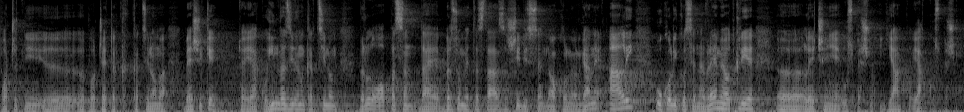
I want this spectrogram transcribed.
početni, početak karcinoma bešike. To je jako invazivan karcinom, vrlo opasan, daje brzo metastaze, širi se na okolne organe, ali ukoliko se na vreme otkrije, lečenje je uspešno, jako, jako uspešno. Dankeschön.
